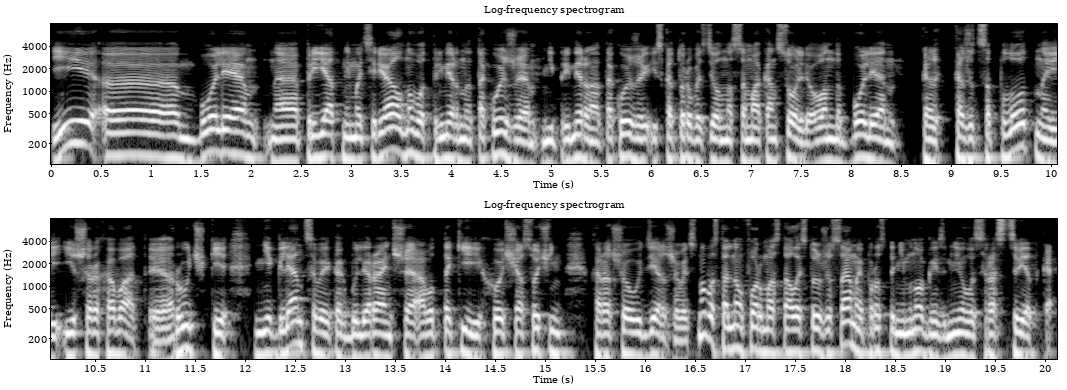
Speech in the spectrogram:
И э, более э, приятный материал, ну вот примерно такой же, не примерно такой же, из которого сделана сама консоль. Он более более кажется плотные и шероховатые. Ручки не глянцевые, как были раньше, а вот такие их сейчас очень хорошо удерживать. Но в остальном форма осталась той же самой, просто немного изменилась расцветка.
